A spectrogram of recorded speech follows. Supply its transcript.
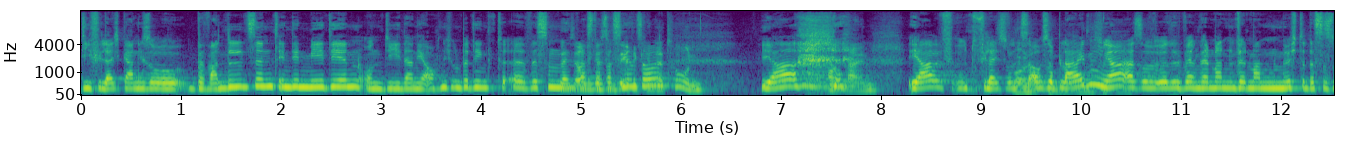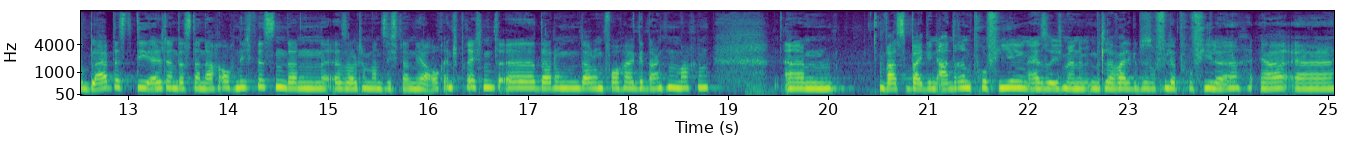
die vielleicht gar nicht so bewandelt sind in den Medien und die dann ja auch nicht unbedingt äh, wissen, vielleicht was da passieren soll. Tun. Ja. Online. ja, vielleicht soll es auch so bleiben. Ja, also wenn, wenn, man, wenn man möchte, dass es so bleibt, dass die Eltern das danach auch nicht wissen, dann äh, sollte man sich dann ja auch entsprechend äh, darum, darum vorher Gedanken machen. Ähm, was bei den anderen Profilen, also ich meine, mittlerweile gibt es so viele Profile, ja, äh,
